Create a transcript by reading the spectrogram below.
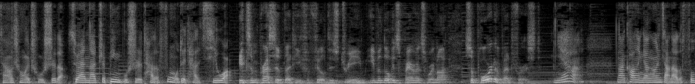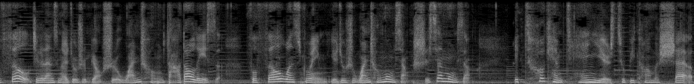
想要成为厨师的。虽然呢，这并不是他的父母对他的期望。It's impressive that he fulfilled his dream, even though his parents were not supportive at first. Yeah. 那 Colin 刚刚讲到的 fulfill 这个单词呢，就是表示完成、达到的意思。Fulfill one's dream，也就是完成梦想、实现梦想。It took him ten years to become a chef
